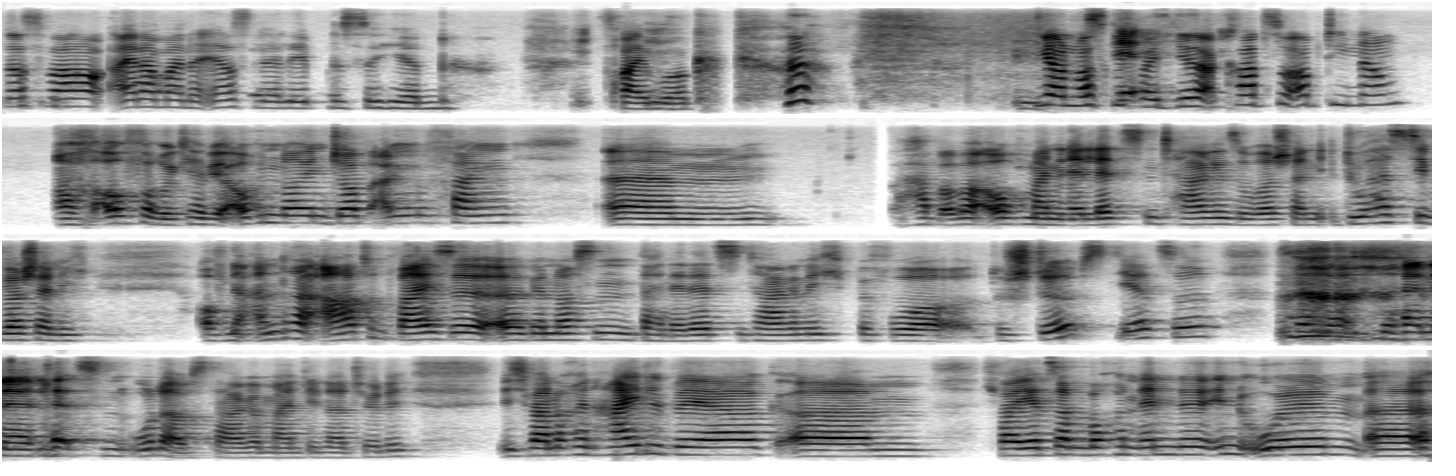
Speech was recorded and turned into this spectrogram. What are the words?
das war einer meiner ersten Erlebnisse hier in Freiburg. Ja, und was geht bei dir gerade so ab, Tina? Ach, auch verrückt. Ich habe ja auch einen neuen Job angefangen. Ähm, habe aber auch meine letzten Tage so wahrscheinlich. Du hast sie wahrscheinlich auf eine andere Art und Weise äh, genossen, deine letzten Tage nicht, bevor du stirbst jetzt, sondern deine letzten Urlaubstage, meint ihr natürlich. Ich war noch in Heidelberg, ähm, ich war jetzt am Wochenende in Ulm. Äh,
